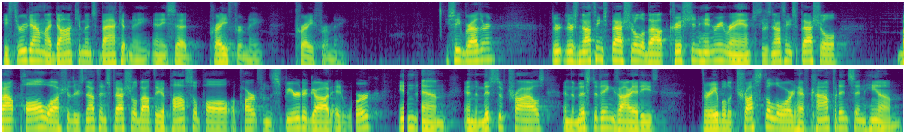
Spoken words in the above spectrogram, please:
He threw down my documents back at me and he said, Pray for me, pray for me. You see, brethren, there, there's nothing special about Christian Henry Ranch. There's nothing special about Paul Washer. There's nothing special about the Apostle Paul apart from the Spirit of God at work in them in the midst of trials, in the midst of anxieties. They're able to trust the Lord, have confidence in Him,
